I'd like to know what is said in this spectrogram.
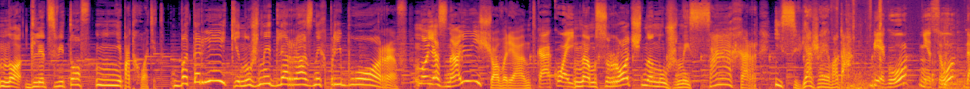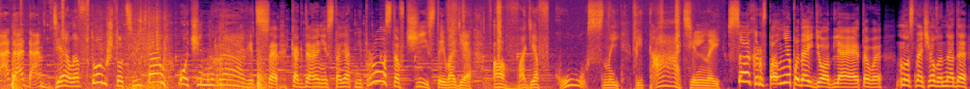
но для цветов не подходит. Батарейки нужны для разных приборов. Но я знаю еще вариант. Какой? Нам срочно нужны сахар и свежая вода. Бегу, несу, да-да-да. Дело в том, что цветам очень нравится, когда они стоят не просто в чистой воде, а в воде вкусной, питательной. Сахар вполне подойдет для этого, но сначала надо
